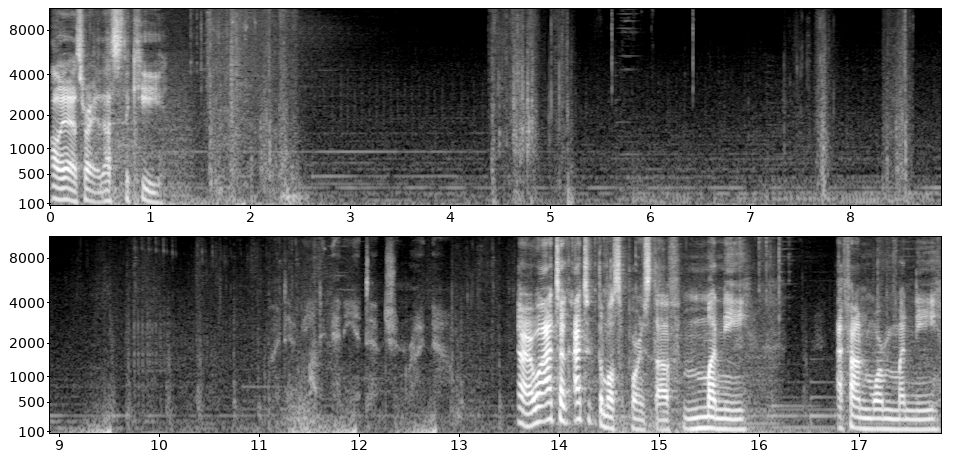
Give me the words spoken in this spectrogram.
Oh yeah, that's right. That's the key. All right. Well, I took I took the most important stuff. Money. I found more money.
